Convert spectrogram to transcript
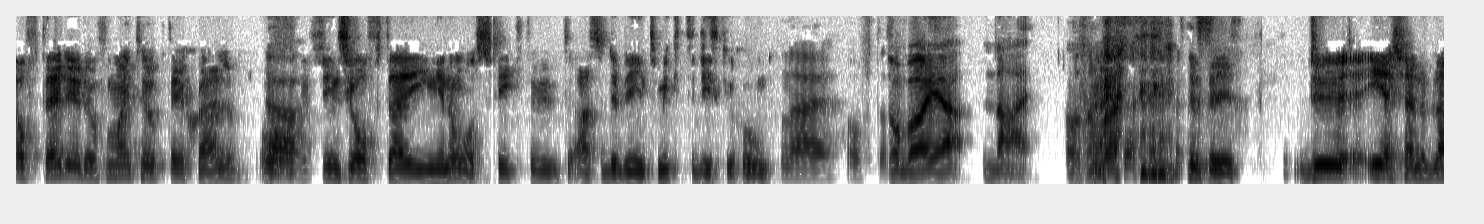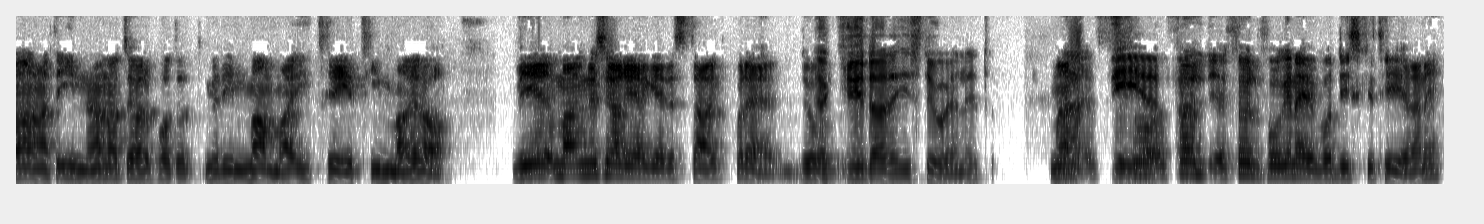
ofta är det ju, då får man ju ta upp det själv. Och, Ja. och det finns ju ofta ingen åsikt. Alltså det blir inte mycket till diskussion. Nej, oftast De bara, ja, nej. Och sen bara, precis. Du erkände bland annat innan att du hade pratat med din mamma i tre timmar idag. Vi, Magnus och jag reagerade starkt på det. Då, jag kryddade historien lite. men Nej, följd, följdfrågan är, vad diskuterar ni?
